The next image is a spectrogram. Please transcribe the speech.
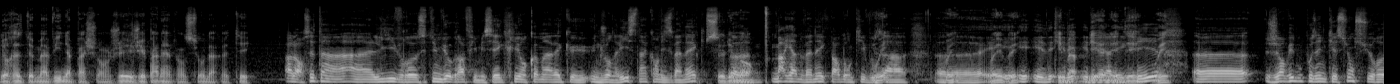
le reste de ma vie n'a pas changé. J'ai pas l'intention d'arrêter. Alors, c'est un, livre, c'est une biographie, mais c'est écrit en commun avec une journaliste, hein, Candice Vanek. Absolument. Euh, Marianne Vanek, pardon, qui vous a euh, aidé, à l'écrire. Euh, j'ai envie de vous poser une question sur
